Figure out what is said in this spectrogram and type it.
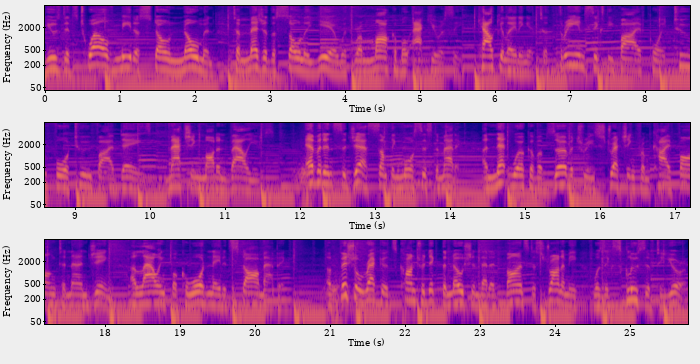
used its 12-meter stone gnomon to measure the solar year with remarkable accuracy, calculating it to 365.2425 days, matching modern values. Evidence suggests something more systematic, a network of observatories stretching from Kaifeng to Nanjing, allowing for coordinated star mapping. Official records contradict the notion that advanced astronomy was exclusive to Europe.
